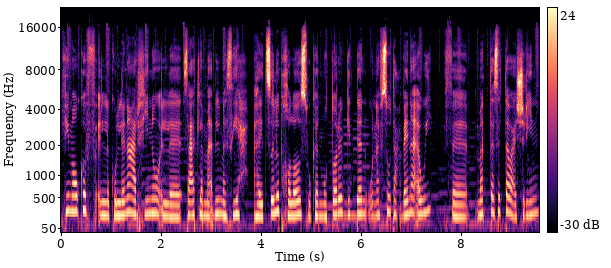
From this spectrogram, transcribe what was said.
في موقف اللي كلنا عارفينه اللي ساعة لما قبل المسيح هيتصلب خلاص وكان مضطرب جدا ونفسه تعبانة قوي في متى 26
